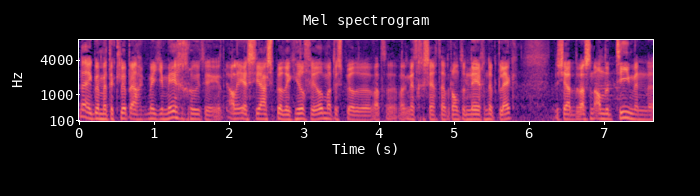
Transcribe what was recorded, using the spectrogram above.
Nee, ik ben met de club eigenlijk een beetje meegegroeid. Het allereerste jaar speelde ik heel veel, maar toen speelden we, wat, wat ik net gezegd heb, rond de negende plek. Dus ja, dat was een ander team en uh,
